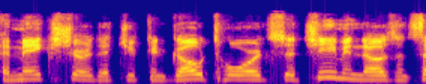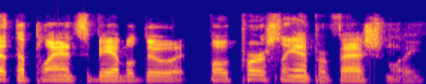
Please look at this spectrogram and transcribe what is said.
and make sure that you can go towards achieving those and set the plans to be able to do it both personally and professionally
